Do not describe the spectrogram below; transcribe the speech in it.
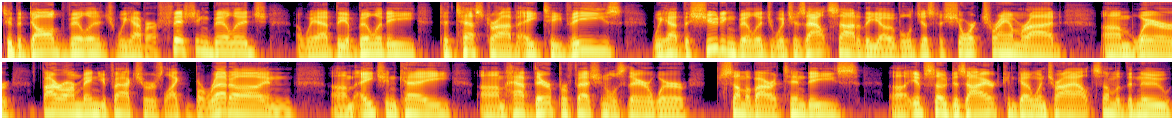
to the dog village, we have our fishing village. We have the ability to test drive ATVs. We have the shooting village, which is outside of the oval, just a short tram ride um, where firearm manufacturers like Beretta and um, H and K um, have their professionals there, where some of our attendees uh, if so desired, can go and try out some of the new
